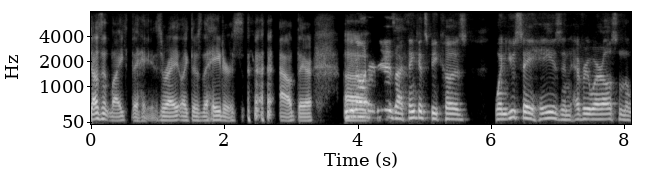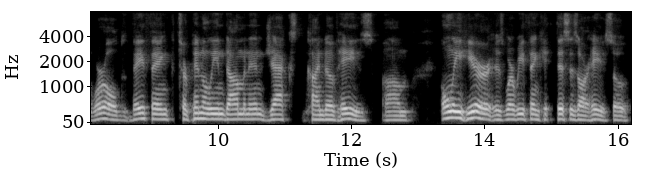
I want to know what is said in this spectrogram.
doesn't like the haze right like there's the haters out there you uh, know what it is i think it's because when you say haze and everywhere else in the world, they think terpinolene dominant Jack's kind of haze. Um, only here is where we think this is our haze. So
